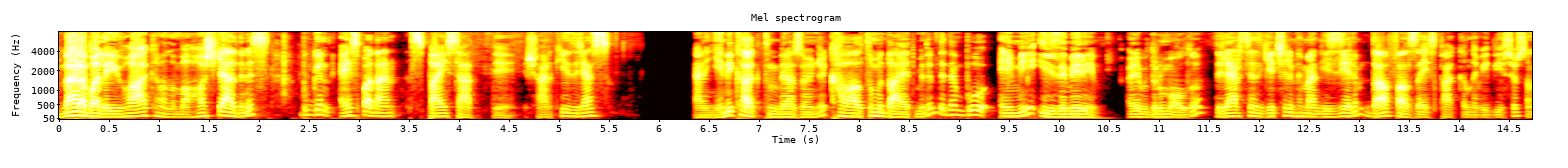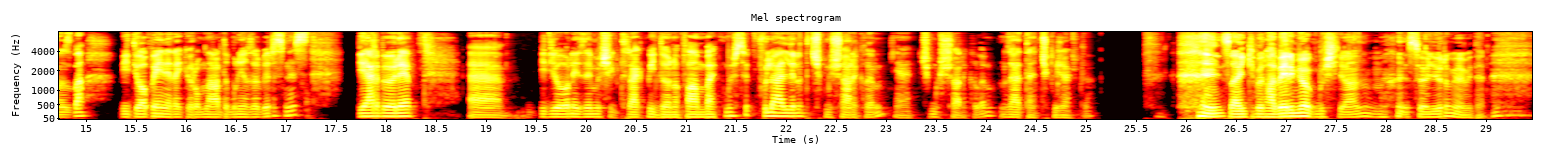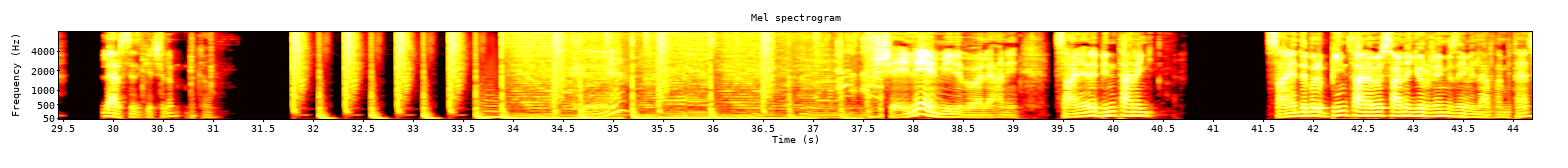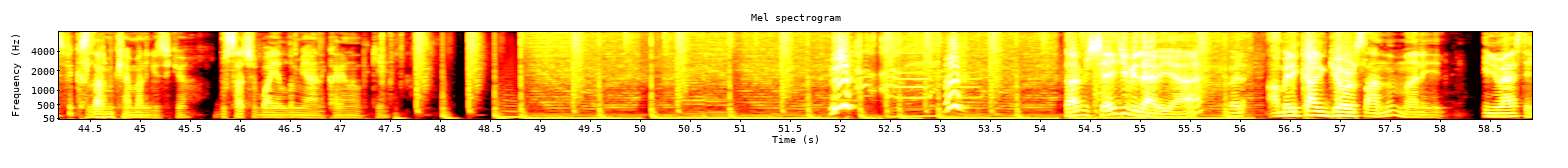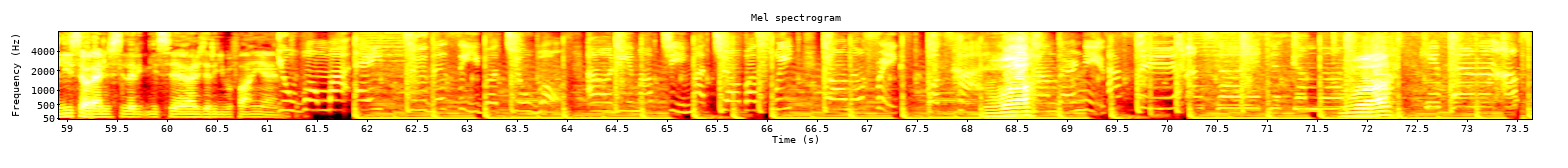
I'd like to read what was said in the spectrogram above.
Merhaba Leyuha kanalıma hoş geldiniz. Bugün Espa'dan Spice adlı şarkı izleyeceğiz. Yani yeni kalktım biraz önce. Kahvaltımı daha etmedim. Dedim bu Emmy'yi izlemeliyim. Öyle bir durum oldu. Dilerseniz geçelim hemen izleyelim. Daha fazla Espa hakkında video istiyorsanız da video beğenerek yorumlarda bunu yazabilirsiniz. Diğer böyle e, videolarını izlemiştik. Track videolarına falan bakmıştık. Full halleri de çıkmış şarkıların. Yani çıkmış şarkıların. Zaten çıkacaktı. Sanki böyle haberim yokmuş ya? Söylüyorum ya bir de. Dilerseniz geçelim bakalım. Okey. Hmm, şeyli emili böyle hani saniyede bin tane saniyede böyle bin tane böyle sahne göreceğimiz emirlerden bir tanesi ve kızlar mükemmel gözüküyor. Bu saça bayıldım yani Karena'daki. Tam şey gibiler ya. Böyle Amerikan Girls anladın mı hani? üniversite, lise öğrencisileri, lise öğrencileri gibi falan yani. Vah. Vah.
